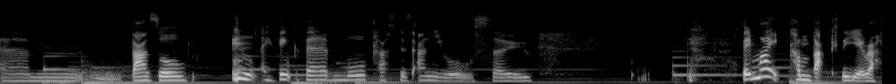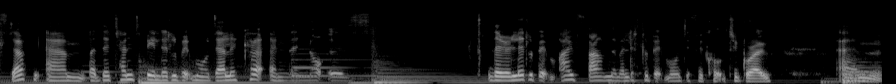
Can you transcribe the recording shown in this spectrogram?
um, basil, I think they're more classed as annuals. So they might come back the year after, um, but they tend to be a little bit more delicate and they're not as, they're a little bit, I've found them a little bit more difficult to grow. Um,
